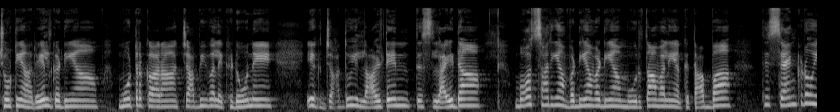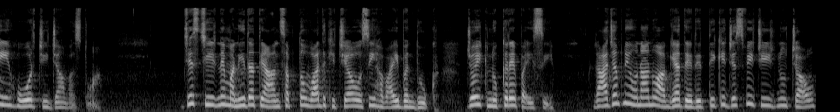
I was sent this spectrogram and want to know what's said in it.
ਛੋਟੀਆਂ ਰੇਲ ਗੱਡੀਆਂ, ਮੋਟਰ ਕਾਰਾਂ, ਚਾਬੀ ਵਾਲੇ ਖਿਡੌਣੇ, ਇੱਕ ਜਾਦੂਈ ਲਾਲਟੇਨ ਤੇ ਸਲਾਈਡਾਂ, ਬਹੁਤ ਸਾਰੀਆਂ ਵੱਡੀਆਂ ਵੱਡੀਆਂ ਮੂਰਤਾਂ ਵਾਲੀਆਂ ਕਿਤਾਬਾਂ ਤੇ ਸੈਂਕੜੋ ਹੀ ਹੋਰ ਚੀਜ਼ਾਂ, ਵਸਤੂਆਂ। ਜਿਸ ਚੀਜ਼ ਨੇ ਮਨੀ ਦਾ ਧਿਆਨ ਸਭ ਤੋਂ ਵੱਧ ਖਿੱਚਿਆ, ਉਹ ਸੀ ਹਵਾਈ ਬੰਦੂਕ, ਜੋ ਇੱਕ ਨੁਕਰੇ ਪਈ ਸੀ। ਰਾਜਮ ਨੇ ਉਹਨਾਂ ਨੂੰ ਆਗਿਆ ਦੇ ਦਿੱਤੀ ਕਿ ਜਿਸ ਵੀ ਚੀਜ਼ ਨੂੰ ਚਾਹੋ,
